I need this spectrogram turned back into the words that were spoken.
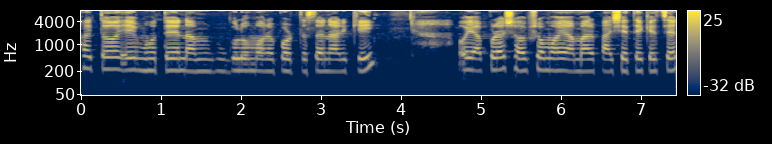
হয়তো এই মুহূর্তে নামগুলো মনে পড়তেছে না আর কি। ওই আপুরা সব সময় আমার পাশে থেকেছেন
